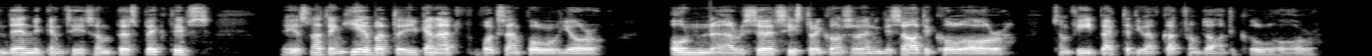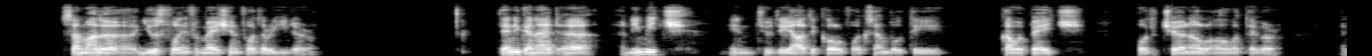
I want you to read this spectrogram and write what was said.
And then you can see some perspectives. There's nothing here, but you can add, for example, your own uh, research history concerning this article or some feedback that you have got from the article or some other uh, useful information for the reader. Then you can add uh, an image into the article, for example, the cover page or the journal or whatever I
